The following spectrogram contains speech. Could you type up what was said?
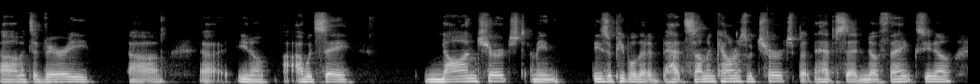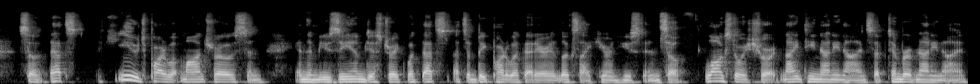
Um, it's a very uh, uh, you know I would say non-churched. I mean, these are people that have had some encounters with church, but have said no thanks. You know, so that's a huge part of what Montrose and in the museum district. What that's that's a big part of what that area looks like here in Houston. And so, long story short, 1999, September of '99,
